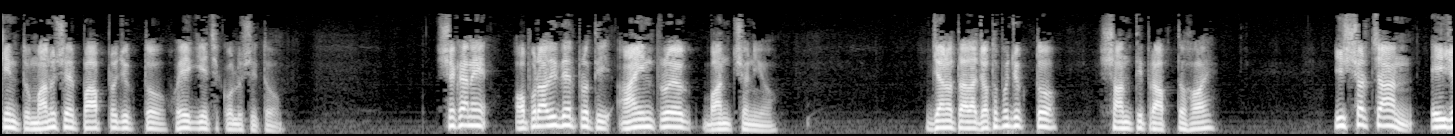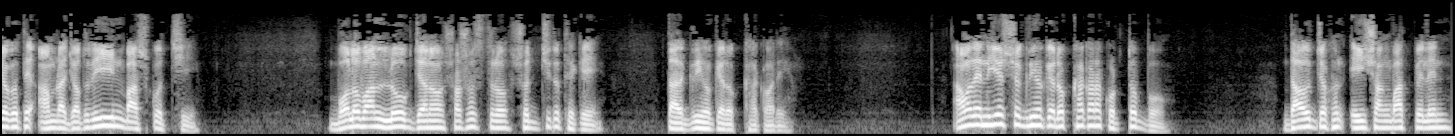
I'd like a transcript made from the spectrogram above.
কিন্তু মানুষের পাপ প্রযুক্ত হয়ে গিয়েছে কলুষিত। সেখানে অপরাধীদের প্রতি আইন প্রয়োগ বাঞ্ছনীয়। যেন তারা যথোপযুক্ত শান্তি প্রাপ্ত হয়। ঈশ্বর চান এই জগতে আমরা যতদিন বাস করছি, বলবান লোক যেন সশস্ত্র সজ্জিত থেকে তার গৃহকে রক্ষা করে। আমাদের নিজস্ব গৃহকে রক্ষা করা কর্তব্য। দাউদ যখন এই সংবাদ পেলেন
